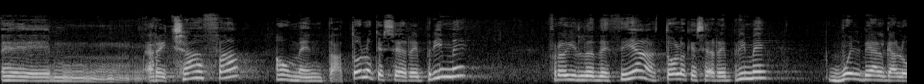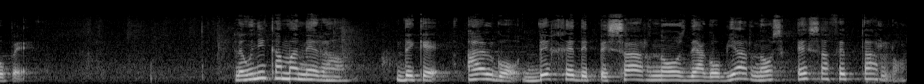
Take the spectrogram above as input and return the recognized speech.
em, rechaza aumenta. Todo lo que se reprime, Freud lo decía, todo lo que se reprime vuelve al galope. La única manera de que algo deje de pesarnos, de agobiarnos, es aceptarlo.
